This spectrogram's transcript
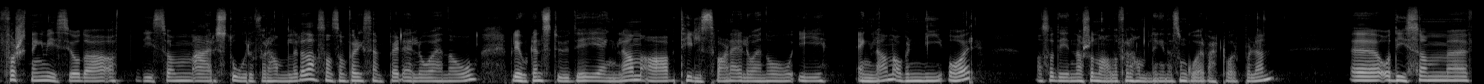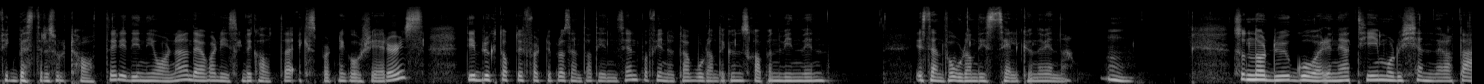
forskning viser jo da at de som er store forhandlere, da, sånn som f.eks. LO og NHO, ble gjort en studie i England av tilsvarende LO og NHO i England over ni år. Altså de nasjonale forhandlingene som går hvert år på lønn. Eh, og de som eh, fikk best resultater i de ni årene, det var de som de kalte expert negotiators. De brukte opptil 40% av tiden sin på å finne ut av hvordan de kunne skape en vinn-vinn, istedenfor hvordan de selv kunne vinne. Mm. Så når du går inn i et team hvor du kjenner at det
